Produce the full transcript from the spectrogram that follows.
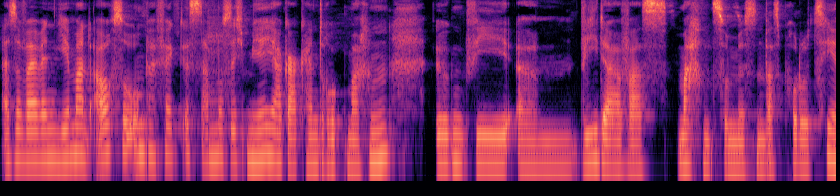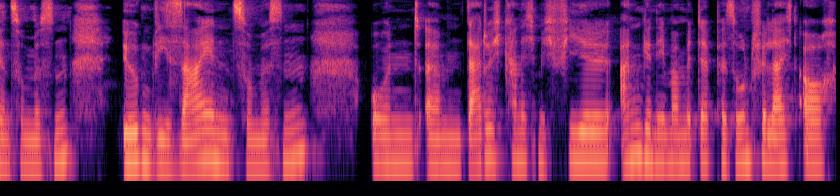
Also, weil wenn jemand auch so unperfekt ist, dann muss ich mir ja gar keinen Druck machen, irgendwie, ähm, wieder was machen zu müssen, was produzieren zu müssen, irgendwie sein zu müssen. Und, ähm, dadurch kann ich mich viel angenehmer mit der Person vielleicht auch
